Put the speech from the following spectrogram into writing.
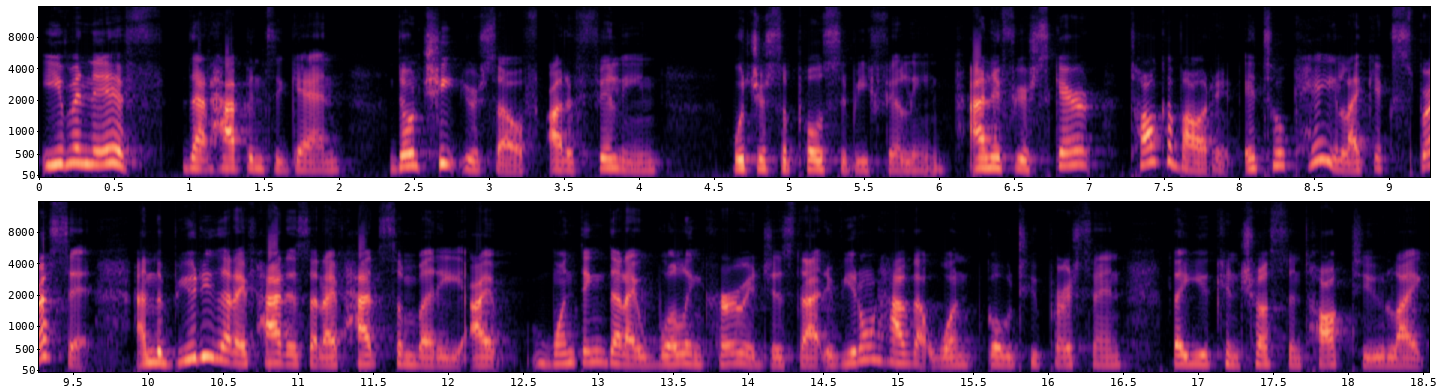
even if that happens again, don't cheat yourself out of feeling what you're supposed to be feeling. And if you're scared, talk about it. It's okay. Like express it. And the beauty that I've had is that I've had somebody I one thing that I will encourage is that if you don't have that one go-to person that you can trust and talk to, like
